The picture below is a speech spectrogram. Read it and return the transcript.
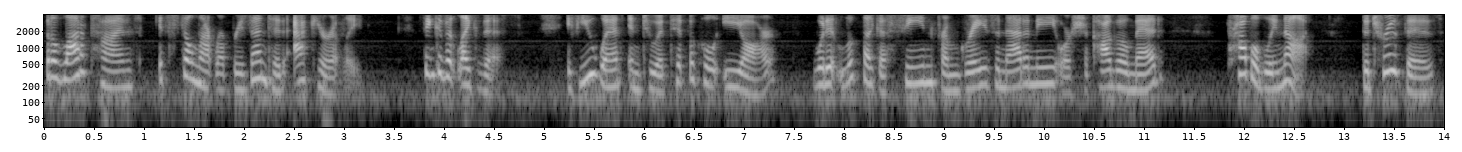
but a lot of times it's still not represented accurately. Think of it like this if you went into a typical ER, would it look like a scene from Grey's Anatomy or Chicago Med? Probably not. The truth is,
